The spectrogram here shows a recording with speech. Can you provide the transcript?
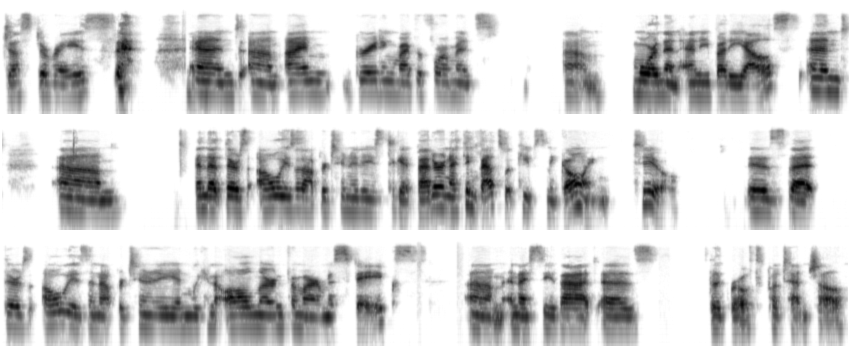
just a race, and um, I'm grading my performance um, more than anybody else, and um, and that there's always opportunities to get better. And I think that's what keeps me going too, is that there's always an opportunity, and we can all learn from our mistakes. Um, and I see that as the growth potential.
